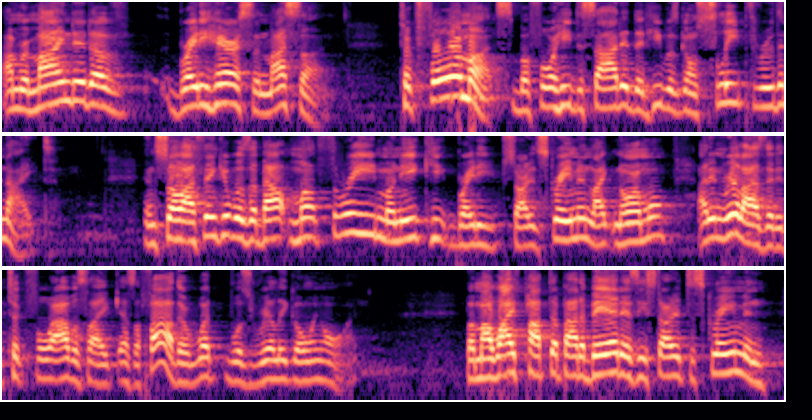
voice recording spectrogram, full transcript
I'm reminded of Brady Harrison, my son. Took four months before he decided that he was going to sleep through the night. And so I think it was about month three, Monique, he, Brady started screaming like normal. I didn't realize that it took four. I was like, as a father, what was really going on? But my wife popped up out of bed as he started to scream, and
